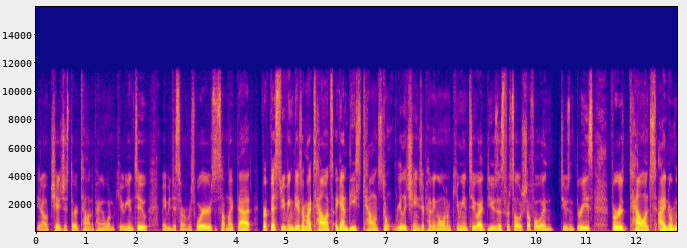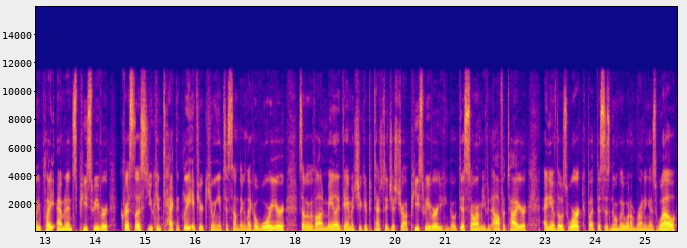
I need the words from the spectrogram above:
you know, change his third talent depending on what I'm queuing into. Maybe Disarm vs. Warriors or something like that. For Fist Weaving, these are my talents. Again, these talents don't really change depending on what I'm queuing into. I use this for Solo Shuffle and twos and threes. For talents, I normally play Eminence, Peace Weaver, Chrysalis. You can technically, if you're queuing into something like a Warrior, something with a lot of melee damage, you could potentially just drop Peace Weaver. You can go Disarm, even Alpha Tiger. Any of those work, but this is normally what I'm running as well.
